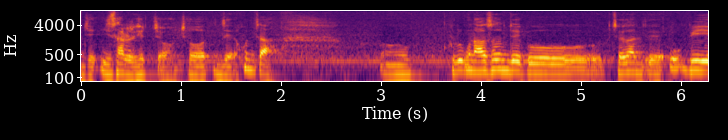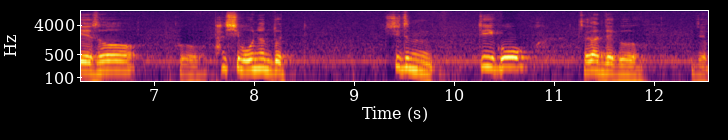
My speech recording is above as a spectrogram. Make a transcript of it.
이제 이사를 했죠. 저 이제 혼자. 어, 그러고 나서 이제 그 제가 이제 오비에서 그 85년도 시즌 뛰고 제가 이제 그 이제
